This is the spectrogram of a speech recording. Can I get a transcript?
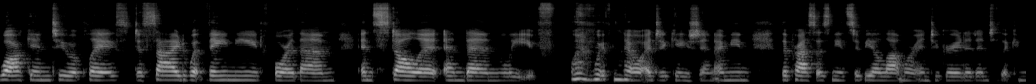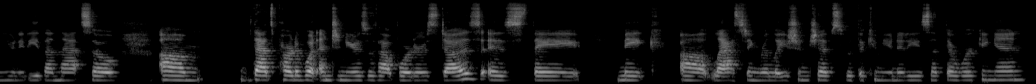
walk into a place, decide what they need for them, install it, and then leave with no education. I mean, the process needs to be a lot more integrated into the community than that. So, um, that's part of what Engineers Without Borders does is they make uh, lasting relationships with the communities that they're working in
